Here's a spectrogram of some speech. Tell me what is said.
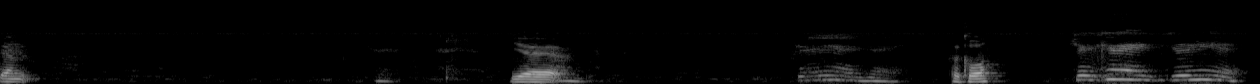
Ja, je, prije, kako? če kaj krije.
